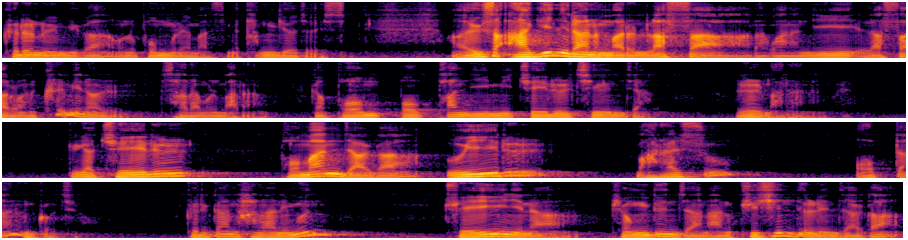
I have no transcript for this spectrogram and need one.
그런 의미가 오늘 본문의 말씀에 담겨져 있습니다. 아, 여기서 악인이라는 말은 라사라고 하는 이 라사라고 하는 크리미널 사람을 말하는 그러니까 범법한 이미 죄를 지은 자를 말하는 거예요. 그러니까 죄를 범한 자가 의를 말할 수 없다는 거죠. 그러니까 하나님은 죄인이나 병든 자나 귀신 들린 자가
